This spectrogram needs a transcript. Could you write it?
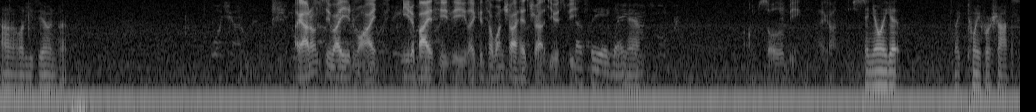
I don't know what he's doing, but Like, I don't see why you'd why need to buy a CZ. Like, it's a one-shot headshot USP. South Korea, guys. yeah. I'm solo B. I got this. And you only get like 24 shots,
